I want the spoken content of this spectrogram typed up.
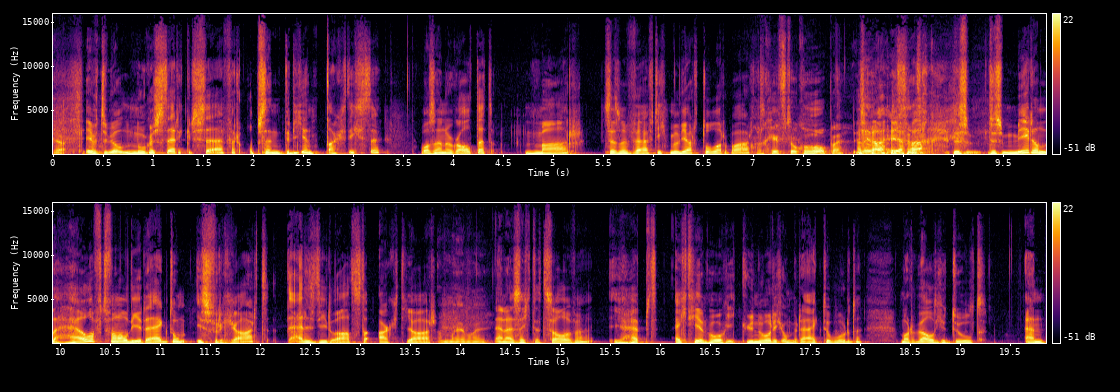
Ja. Eventueel nog een sterker cijfer. Op zijn 83ste was hij nog altijd maar 56 miljard dollar waard. Dat geeft ook hoop, hè? Ja, ja. Dus, dus meer dan de helft van al die rijkdom is vergaard tijdens die laatste acht jaar. Amai, amai. En hij zegt het zelf, hè. je hebt echt geen hoog IQ nodig om rijk te worden, maar wel geduld en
